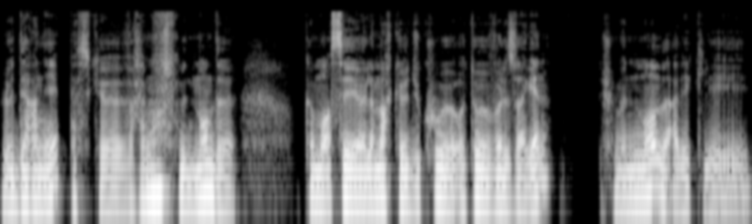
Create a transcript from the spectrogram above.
Le dernier, parce que vraiment, je me demande euh, comment c'est euh, la marque du coup euh, Auto Volkswagen. Je me demande avec les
